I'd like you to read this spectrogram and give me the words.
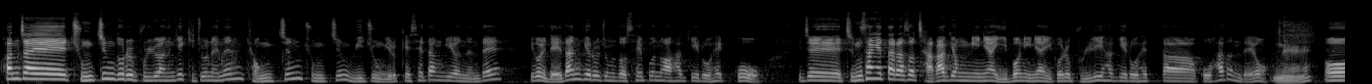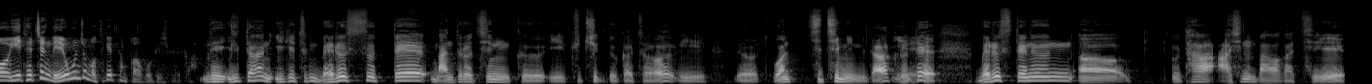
환자의 중증도를 분류하는 게 기존에는 경증, 중증, 위중 이렇게 세 단계였는데 이걸 네 단계로 좀 더 세분화하기로 했고 이제 증상에 따라서 자가격리냐 입원이냐 이거를 분리하기로 했다고 하던데요. 네. 어, 이 대책 내용은 좀 어떻게 평가하고 계십니까? 네, 일단 이게 지금 메르스 때 만들어진 그 이 규칙, 그러니까 저이 원 지침입니다. 그런데 예. 메르스 때는 어. 다 아시는 바와 같이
